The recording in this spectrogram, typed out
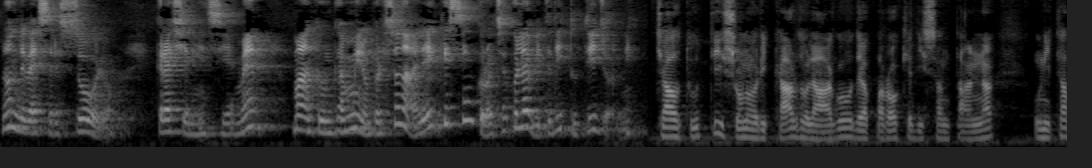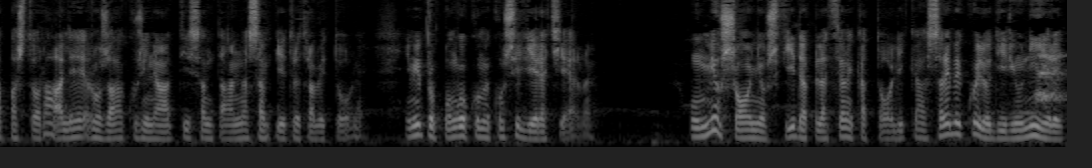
non deve essere solo crescere insieme, ma anche un cammino personale che si incrocia con la vita di tutti i giorni. Ciao a tutti, sono Riccardo Lago della parrocchia di Sant'Anna, unità pastorale Rosà Cusinati, Sant'Anna, San Pietro e Travettore e mi propongo come consigliere a CR. Un mio sogno sfida per l'azione cattolica sarebbe quello di riunire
